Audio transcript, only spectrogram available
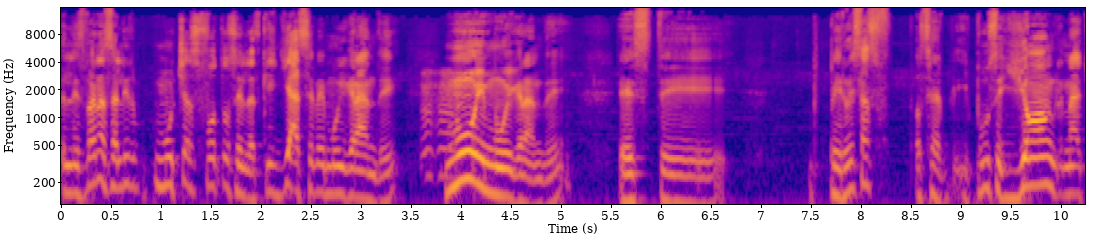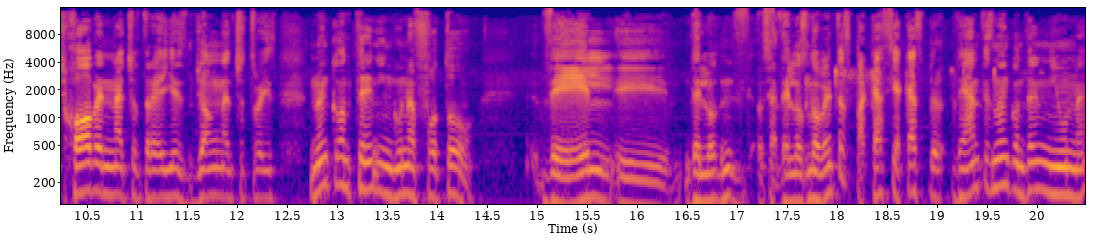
les van a salir muchas fotos en las que ya se ve muy grande. Muy, muy grande. Este. Pero esas. O sea, y puse Young, Nacho, joven Nacho Treyes, Young Nacho Treyes. No encontré ninguna foto de él, eh, de los, o sea, de los noventas para acá y acá, pero de antes no encontré ni una.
